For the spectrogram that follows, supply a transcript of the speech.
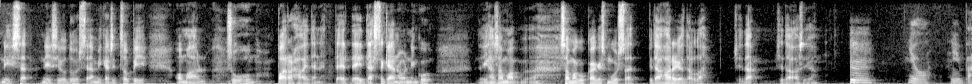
niissä, niissä jutuissa ja mikä sitten sopii omaan suuhun parhaiten. Et, et, ei tässäkään ole niin kuin, ihan sama, sama kuin kaikessa muussa, että pitää harjoitella sitä, sitä asiaa. Mm, joo, niinpä.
